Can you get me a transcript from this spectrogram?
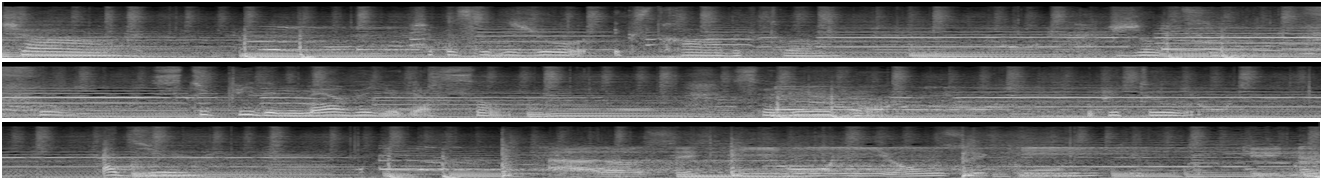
Ciao. J'ai passé des jours extra avec toi. Gentil, fou, stupide et merveilleux garçon. Salut, ou plutôt adieu. Alors c'est fini, on se quitte, tu ne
